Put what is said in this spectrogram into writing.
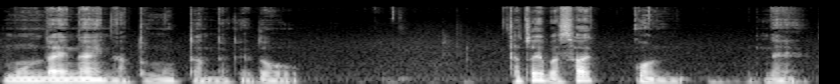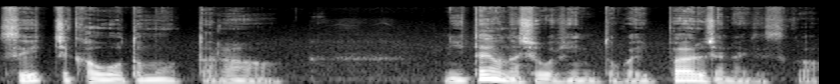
問題ないなと思ったんだけど、例えば昨今ね、スイッチ買おうと思ったら、似たような商品とかいっぱいあるじゃないですか。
